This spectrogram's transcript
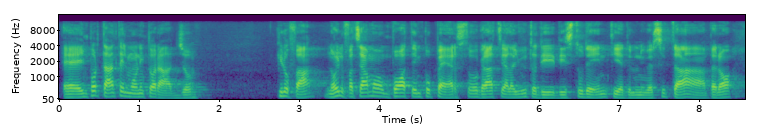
È importante il monitoraggio. Chi lo fa? Noi lo facciamo un po' a tempo perso, grazie all'aiuto di, di, studenti e dell'università, però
